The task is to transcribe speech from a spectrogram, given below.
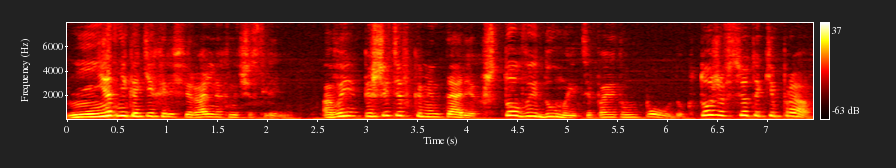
нет никаких реферальных начислений. А вы пишите в комментариях, что вы думаете по этому поводу. Кто же все-таки прав?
